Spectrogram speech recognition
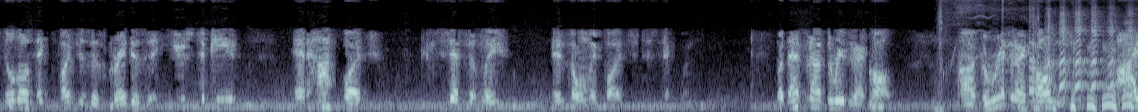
still don't think fudge is as great as it used to be. And hot fudge consistently is the only fudge to stick with. But that's not the reason I called. Uh, the reason I called is I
